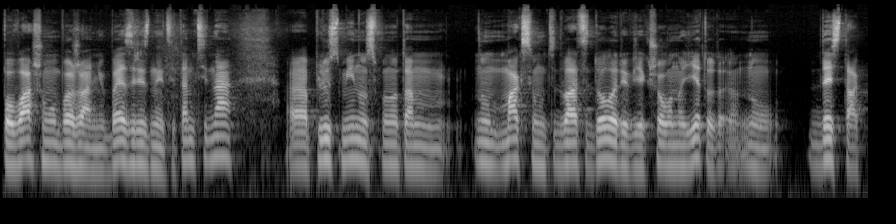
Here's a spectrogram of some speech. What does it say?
по вашому бажанню, без різниці. Там ціна е, плюс-мінус, воно там ну, максимум це 20 доларів. Якщо воно є, то е, ну, десь так.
